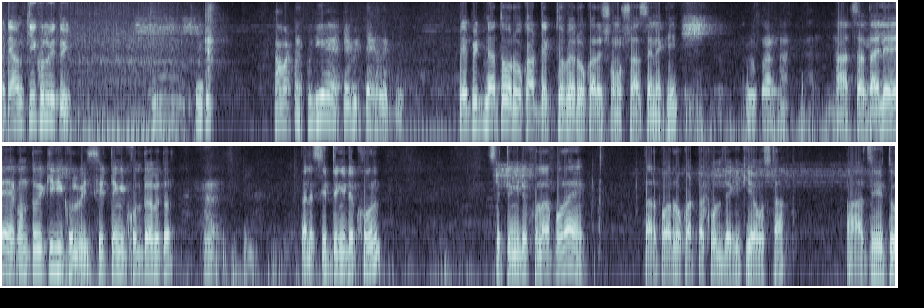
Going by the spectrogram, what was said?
এটা এখন কি খুলবি তুই? খাবারটা খুলিয়ে টেবিট দেখা লাগবে। টেপিট না তো রোকার দেখতে হবে রোকারের সমস্যা আছে নাকি? রোকার না। আচ্ছা তাইলে এখন তুই কি কি খুলবি? সিট ট্যাঙ্কি খুলতে হবে তোর? হ্যাঁ। তাহলে সিট ট্যাঙ্কিটা খুল। সিট ট্যাঙ্কিটা খোলার পরে তারপর রোকারটা খুল দেখি কি অবস্থা। আর যেহেতু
